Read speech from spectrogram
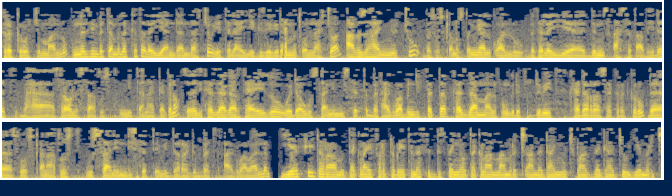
ክርክሮችም አሉ። እነዚህም በተመለከተ ለእያንዳንዳቸው የተለያየ ጊዜ ገምጦላቸዋል። አብዛኞቹ በሶስት ቀን ውስጥ የሚያልቁ አሉ። በተለይ የድምፅ አሰጣጥ ሂደት በአስራ ሁለት ሰዓት ውስጥ የሚጠናቀቅ ነው። ስለዚህ ከዚያ ጋር ተያይዞ ወዲያው ውሳኔ የሚሰጥበት አግባብ እንዲፈጠር ከዛም አልፎ እንግዲህ ፍርድ ቤት ከደረሰ ክርክሩ በሶስት ቀናት ውስጥ ውሳኔ እንዲሰጥ የሚደረግበት አግባብ አለ። የፌዴራሉ ጠቅላይ ፍርድ ቤት ለስድስተኛው ጠቅላላ ምርጫ ለዳኞች ባዘጋጀው የምርጫ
